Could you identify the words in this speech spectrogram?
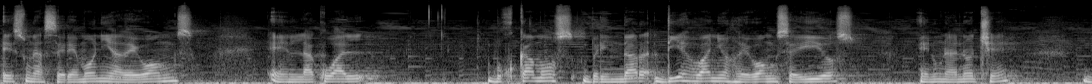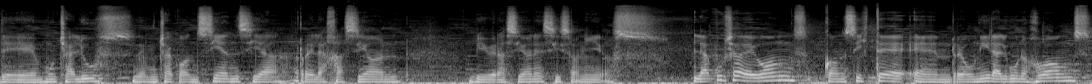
es una ceremonia de gongs en la cual buscamos brindar 10 baños de gong seguidos en una noche de mucha luz, de mucha conciencia, relajación, vibraciones y sonidos. La puya de gongs consiste en reunir algunos gongs,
